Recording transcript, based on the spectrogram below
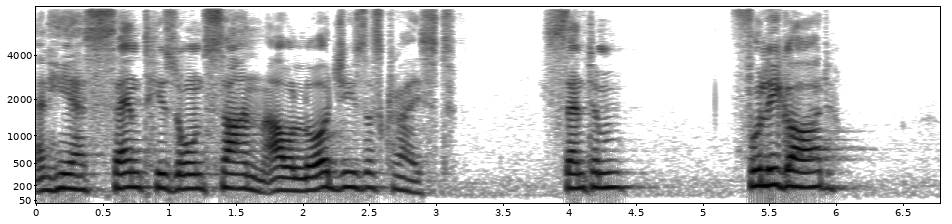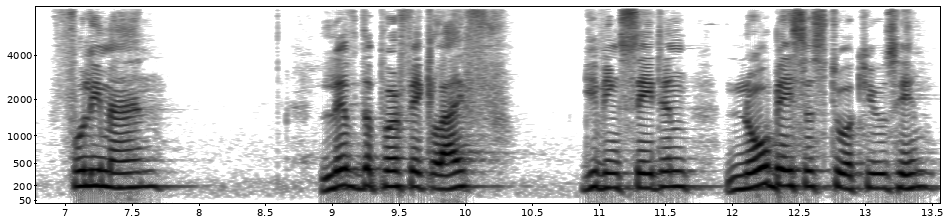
and He has sent His own Son, our Lord Jesus Christ. He sent Him fully God, fully man, lived the perfect life, giving Satan no basis to accuse Him.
